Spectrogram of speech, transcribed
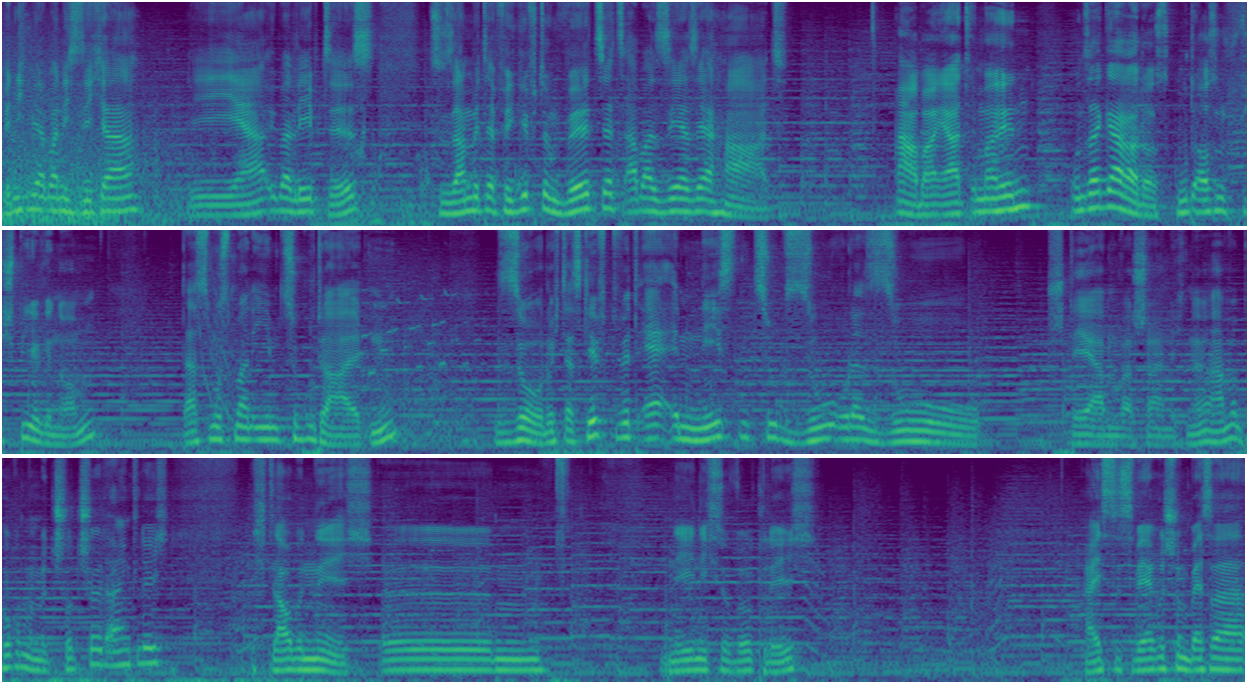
Bin ich mir aber nicht sicher. Ja, überlebt es. Zusammen mit der Vergiftung wird es jetzt aber sehr, sehr hart. Aber er hat immerhin unser Garados gut aus dem Spiel genommen. Das muss man ihm zugute halten. So, durch das Gift wird er im nächsten Zug so oder so sterben wahrscheinlich, ne? Haben wir Pokémon mit Schutzschild eigentlich? Ich glaube nicht. Ähm, nee, nicht so wirklich. Heißt, es wäre schon besser,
